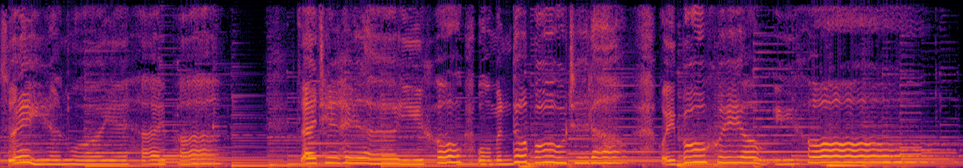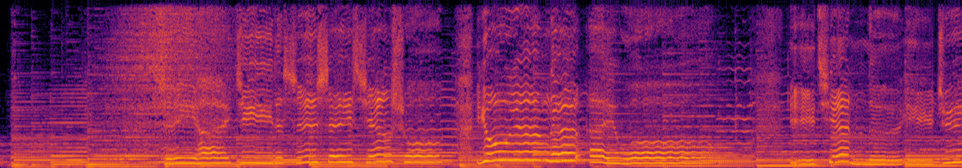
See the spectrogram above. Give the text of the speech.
虽然我也害怕，在天黑了以后，我们都不知道会不会有以后。谁还记得是谁先说永远的爱我？以前的一句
